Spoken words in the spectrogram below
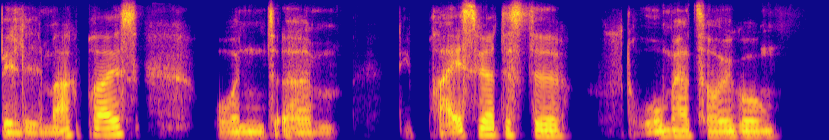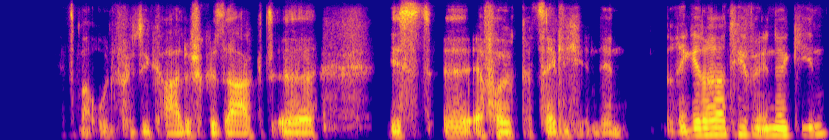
bildet den Marktpreis und ähm, die preiswerteste Stromerzeugung, jetzt mal unphysikalisch gesagt, äh, ist, äh, erfolgt tatsächlich in den regenerativen Energien.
